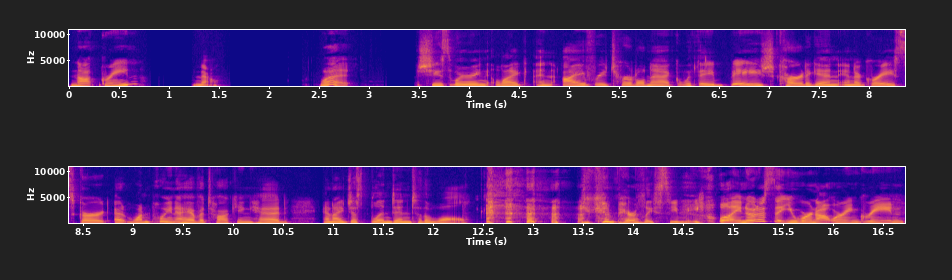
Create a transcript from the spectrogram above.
not green? No. What? She's wearing like an ivory turtleneck with a beige cardigan and a gray skirt. At one point, I have a talking head and I just blend into the wall. you can barely see me. Well, I noticed that you were not wearing green.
